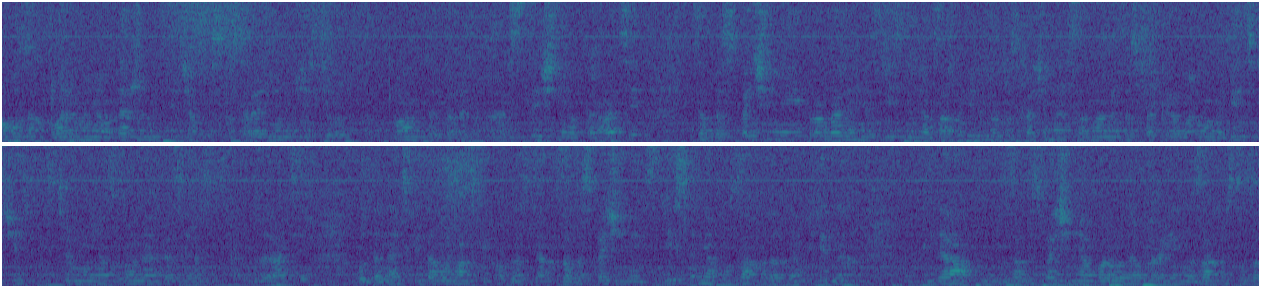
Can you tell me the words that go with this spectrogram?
або захворювання, одержаних під час безпосередньої участі в антитерористичній операції, забезпечення її проведення, здійснення заходів забезпечення національної безпеки оборони, відсічі стримування збройної агресії Російської Федерації у Донецькій та Луганських областях, забезпечення їх здійснення у заходах необхідних для забезпечення оборони України, захисту е,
